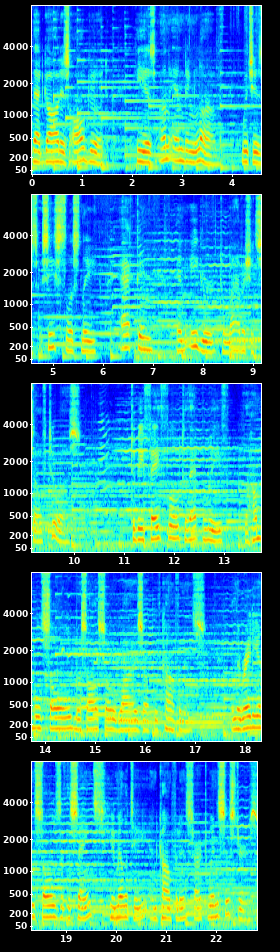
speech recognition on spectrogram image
that God is all good. He is unending love, which is ceaselessly acting and eager to lavish itself to us. To be faithful to that belief, the humble soul must also rise up with confidence. In the radiant souls of the saints, humility and confidence are twin sisters.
